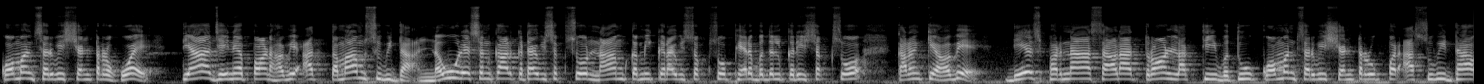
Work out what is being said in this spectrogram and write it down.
કોમન સર્વિસ સેન્ટર હોય ત્યાં જઈને પણ હવે આ તમામ સુવિધા, નવું રેશન કાર્ડ કઢાવી શકશો, નામ કમી કરાવી શકશો, ફેરબદલ કરી શકશો. કારણ કે હવે દેશભરના સાડા ત્રણ લાખથી વધુ કોમન સર્વિસ સેન્ટર ઉપર આ સુવિધા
